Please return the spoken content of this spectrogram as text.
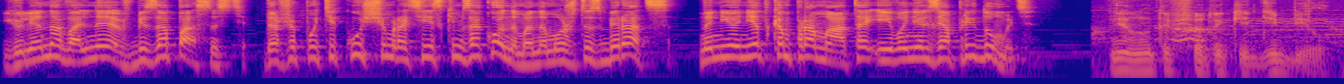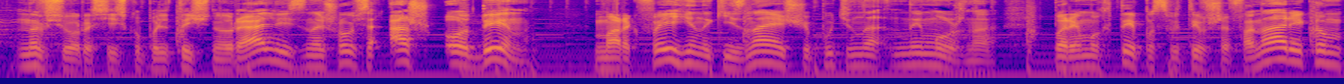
Юлия Навальная в безопасности. Даже по текущим российским законам она может избираться. На нее нет компромата, и его нельзя придумать. Не, ну ты все-таки дебил. На всю російську політичну реальність знайшовся аж один Марк Фейгін, який знає, що Путіна не можна перемогти, посвітивши фонариком,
